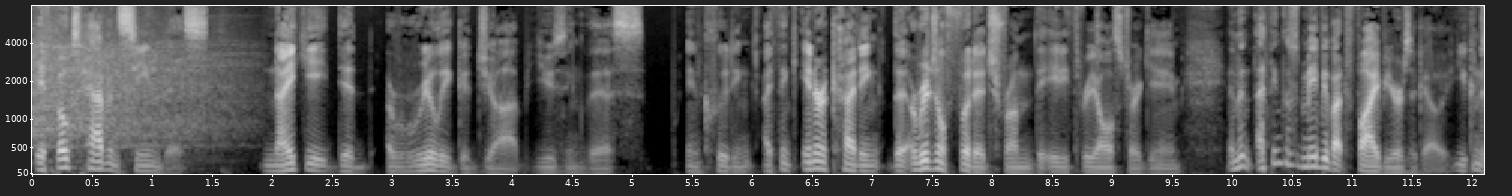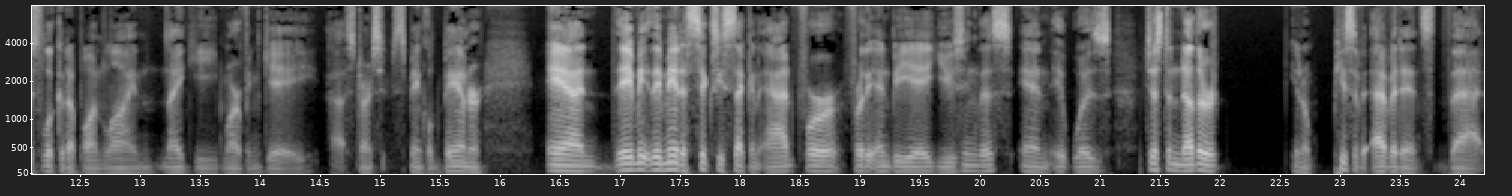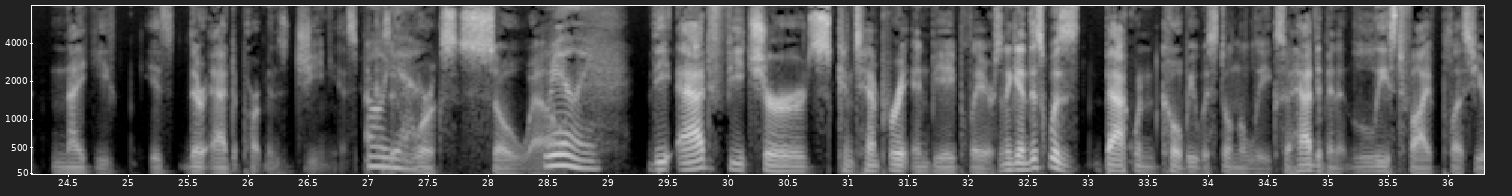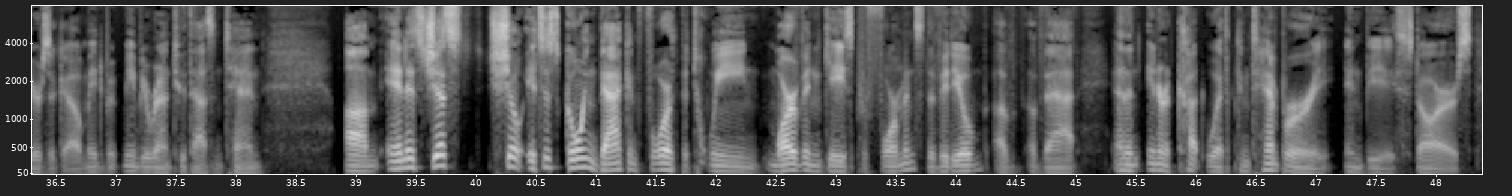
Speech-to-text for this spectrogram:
If folks haven't seen this, Nike did a really good job using this, including, I think, intercutting the original footage from the 83 All Star game. And then I think this was maybe about five years ago. You can just look it up online Nike Marvin Gaye, uh, Star Spangled Banner. And they made, they made a 60 second ad for, for the NBA using this. And it was just another you know piece of evidence that Nike is their ad department's genius Oh, because yeah. it works so well. Really? The ad features contemporary NBA players, and again, this was back when Kobe was still in the league, so it had to have been at least five plus years ago, maybe maybe around 2010. Um, and it's just show it's just going back and forth between Marvin Gaye's performance, the video of, of that, and then intercut with contemporary NBA stars.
